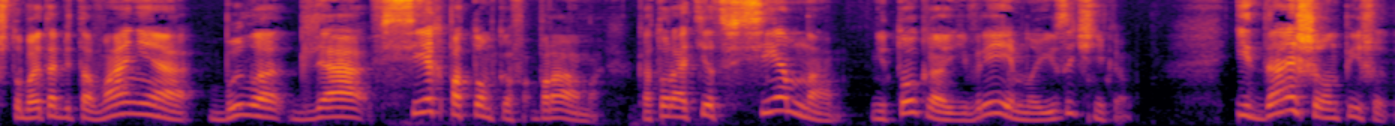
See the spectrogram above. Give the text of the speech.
чтобы это обетование было для всех потомков Авраама, который отец всем нам, не только евреям, но и язычникам. И дальше он пишет,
